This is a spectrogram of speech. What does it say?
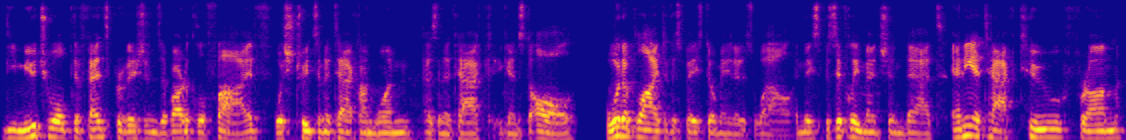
the mutual defense provisions of Article 5, which treats an attack on one as an attack against all, would apply to the space domain as well. And they specifically mentioned that any attack to, from,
